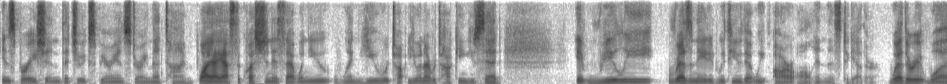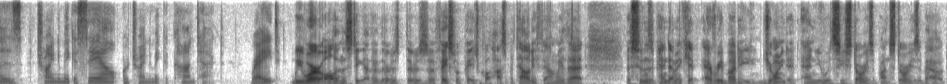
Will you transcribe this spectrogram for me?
inspiration that you experienced during that time? Why I asked the question is that when you when you were ta- you and I were talking, you said it really resonated with you that we are all in this together, whether it was trying to make a sale or trying to make a contact, right? we were all in this together. There's there's a Facebook page called Hospitality Family that, as soon as the pandemic hit, everybody joined it, and you would see stories upon stories about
